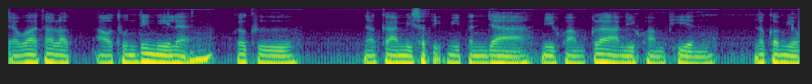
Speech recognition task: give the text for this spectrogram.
แต่ว่าถ้าเราเอาทุนที่มีแหละก็คือนะการมีสติมีปัญญา มีความกล้ามีความเพียรแล้วก็มีโอ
